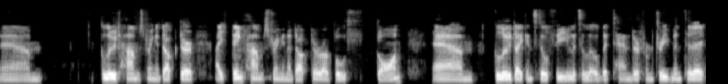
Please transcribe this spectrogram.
Um, glute, hamstring, adductor. I think hamstring and adductor are both gone. Um, glute I can still feel it's a little bit tender from treatment today.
